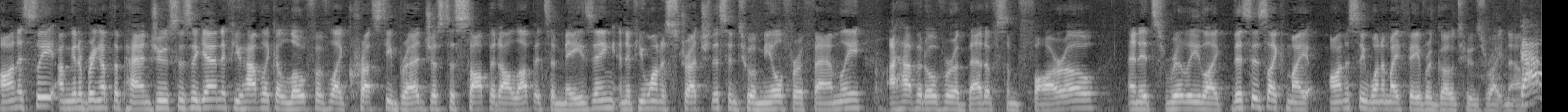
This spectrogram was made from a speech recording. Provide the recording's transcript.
Honestly, I'm gonna bring up the pan juices again. If you have like a loaf of like crusty bread just to sop it all up, it's amazing. And if you want to stretch this into a meal for a family, I have it over a bed of some farro. And it's really like this is like my honestly one of my favorite go-tos right now. That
